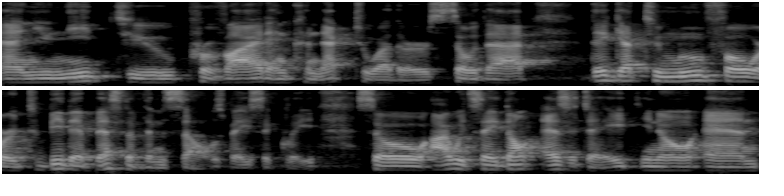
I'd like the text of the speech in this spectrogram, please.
And you need to provide and connect to others so that they get to move forward to be their best of themselves basically so i would say don't hesitate you know and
